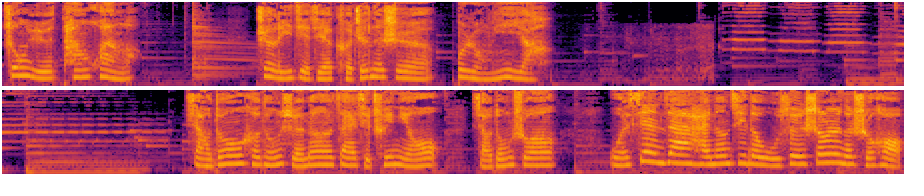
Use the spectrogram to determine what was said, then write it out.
终于瘫痪了。这李姐姐可真的是不容易呀。小东和同学呢在一起吹牛。小东说：“我现在还能记得五岁生日的时候，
